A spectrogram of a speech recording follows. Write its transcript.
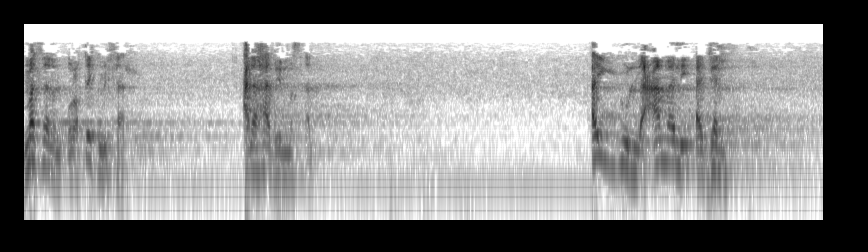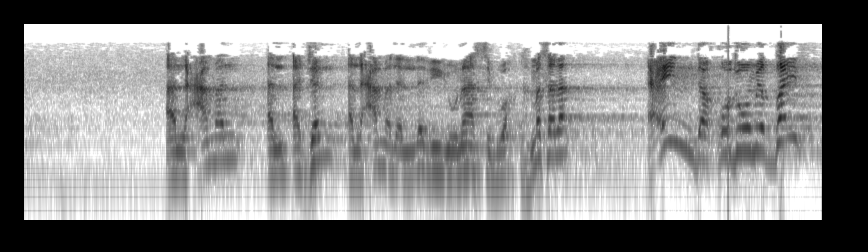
مثلا أعطيك مثال على هذه المسألة. أي العمل أجل؟ العمل الأجل العمل الذي يناسب وقته. مثلا عند قدوم الضيف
